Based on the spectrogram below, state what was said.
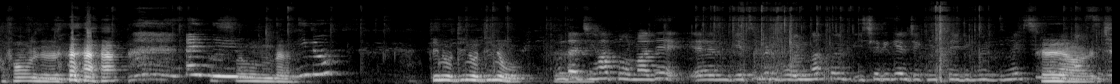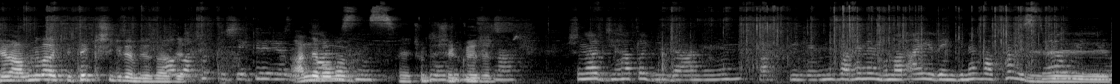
Kafam vuruyor. Anne. Aslan oğlum benim. Dino. Dino Dino Dino. Bu da Cihat normalde e, getir böyle boynuna koyup içeri gelecekmiş deydi güldürmek için. He ya Ama içeri almıyorlar ki tek kişi girebiliyor sadece. Allah çok teşekkür ediyoruz. Anne, Bakar mısınız? Evet, çok teşekkür ederiz. Doldurmuşlar. Şunlar Cihat'la Güldane'nin bak güllerimiz var. Hemen bunlar ay rengine bak tam üstüne Evet. uyuyor.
